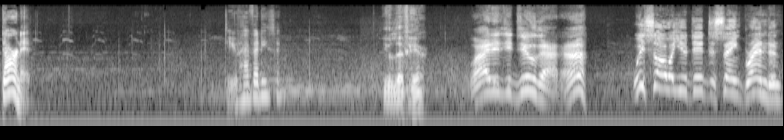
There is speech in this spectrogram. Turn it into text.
Darn it. Do you have anything? You live here? Why did you do that, huh? We saw what you did to St. Brendan.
